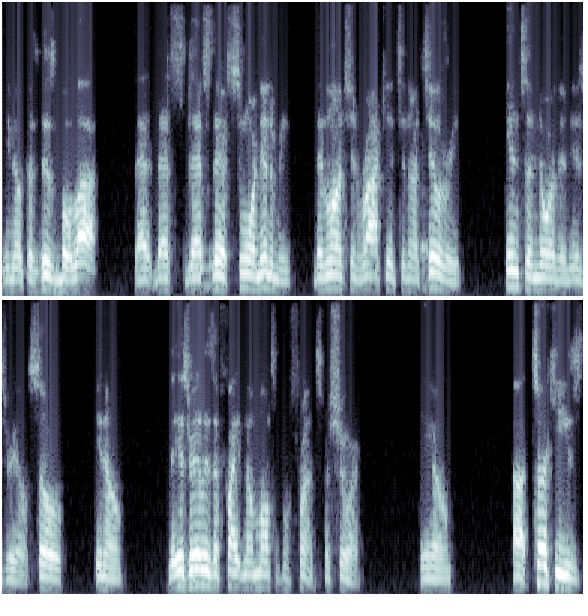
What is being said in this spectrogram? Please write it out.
you know, because Hezbollah, that that's that's their sworn enemy. They're launching rockets and artillery into northern Israel. So, you know, the Israelis are fighting on multiple fronts for sure. You know, uh, Turkey's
